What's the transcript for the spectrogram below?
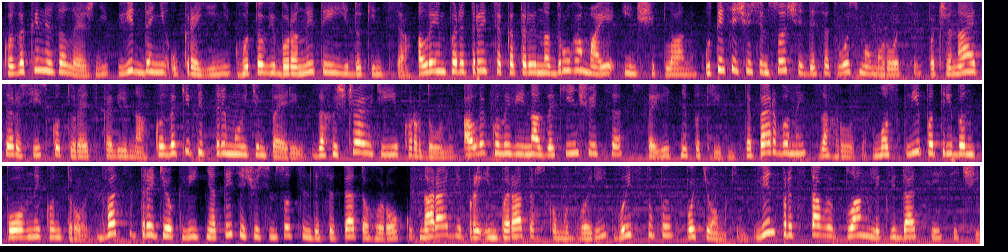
Козаки незалежні, віддані Україні, готові боронити її до кінця. Але імператриця Катерина II має інші плани. У 1768 році починається російсько-турецька війна. Козаки підтримують імперію, захищають її кордони. Але коли війна закінчується, стають непотрібні. Тепер вони загроза. Москві потрібен повний контроль. 23 квітня 1775 року на раді при імператорському дворі виступив Потьомкін. Він представив план ліквідації січі.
